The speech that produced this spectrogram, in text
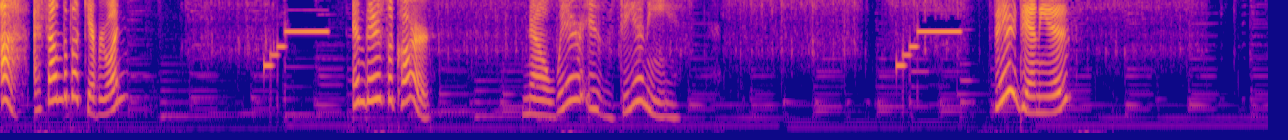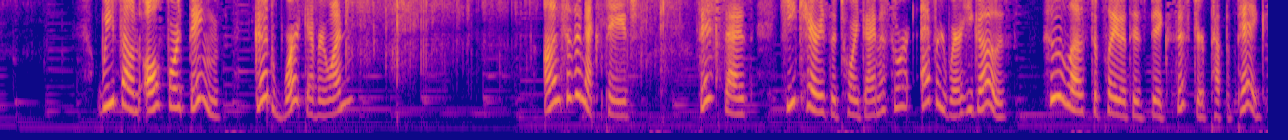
Ah, I found the book, everyone. And there's the car. Now, where is Danny? There Danny is. We found all four things. Good work, everyone. On to the next page. This says he carries a toy dinosaur everywhere he goes. Who loves to play with his big sister, Peppa Pig?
